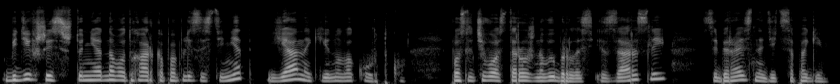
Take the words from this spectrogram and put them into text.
Убедившись, что ни одного дхарка поблизости нет, я накинула куртку, после чего осторожно выбралась из зарослей, собираясь надеть сапоги.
